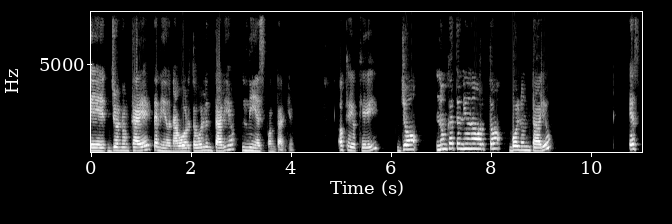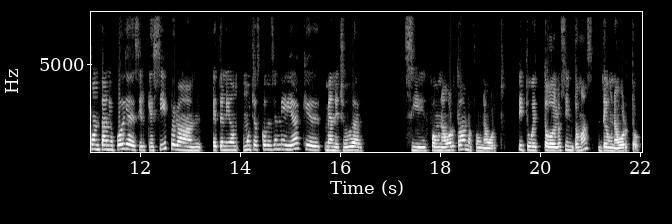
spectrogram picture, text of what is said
Eh, yo nunca he tenido un aborto voluntario ni espontáneo. Ok, ok. Yo nunca he tenido un aborto voluntario. Espontáneo podría decir que sí, pero he tenido muchas cosas en mi vida que me han hecho dudar si fue un aborto o no fue un aborto. Si tuve todos los síntomas de un aborto.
